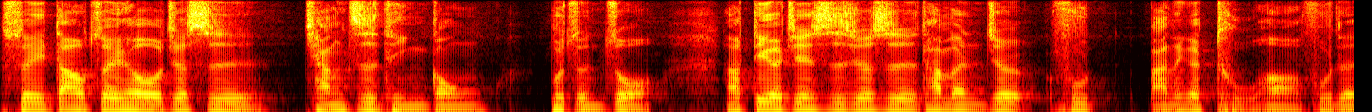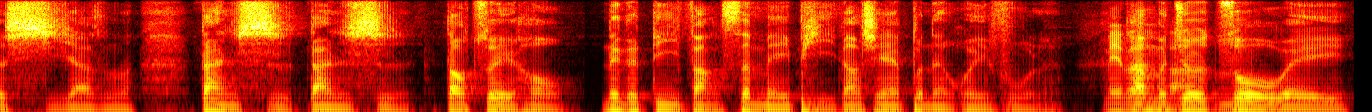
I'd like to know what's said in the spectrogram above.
所以到最后就是强制停工，不准做。然后第二件事就是他们就负把那个土哈负责洗啊什么，但是但是到最后那个地方生霉皮到现在不能恢复了，没办法。他们就作为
